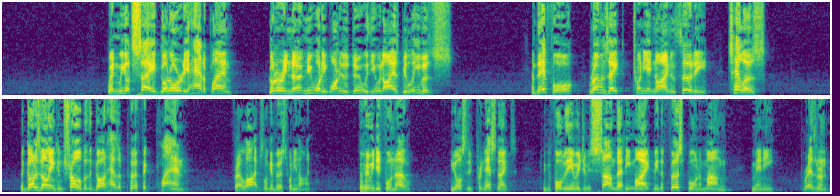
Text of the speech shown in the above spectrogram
When we got saved, God already had a plan. God already knew what He wanted to do with you and I as believers. And therefore, Romans 8 29 and 30 tell us that God is not only in control, but that God has a perfect plan for our lives. Look in verse 29. For whom He did foreknow, He also did predestinate to be conformed to the image of his Son, that he might be the firstborn among many brethren.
